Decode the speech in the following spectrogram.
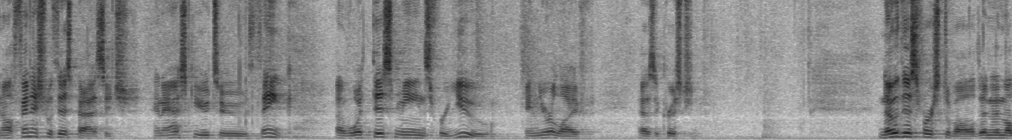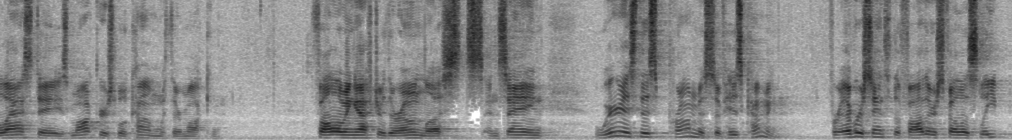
And I'll finish with this passage and ask you to think of what this means for you in your life as a Christian. Know this, first of all, that in the last days mockers will come with their mocking, following after their own lusts, and saying, Where is this promise of his coming? For ever since the fathers fell asleep,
